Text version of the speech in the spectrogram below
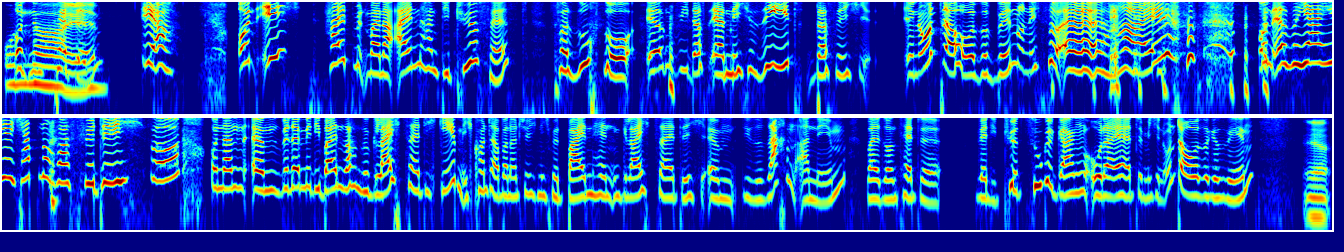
Oh und einem nein. Zettel. Ja. Und ich halt mit meiner einen Hand die Tür fest, versuch so irgendwie, dass er nicht sieht, dass ich in Unterhose bin und ich so, äh, hi. Und er so, ja, hier, ich hab noch was für dich, so. Und dann ähm, will er mir die beiden Sachen so gleichzeitig geben. Ich konnte aber natürlich nicht mit beiden Händen gleichzeitig ähm, diese Sachen annehmen, weil sonst hätte, wäre die Tür zugegangen oder er hätte mich in Unterhose gesehen. Ja.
